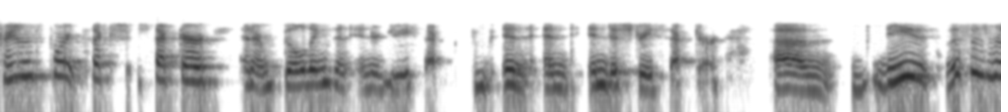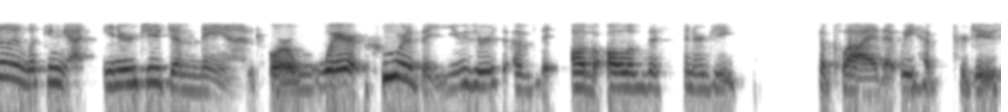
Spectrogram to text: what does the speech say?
transport sector and our buildings and energy sector in, and industry sector. Um, these, this is really looking at energy demand or where, who are the users of, the, of all of this energy supply that we have produced.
